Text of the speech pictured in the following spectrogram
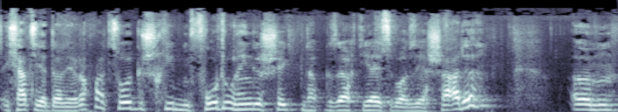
ich hatte ja dann ja nochmal zurückgeschrieben, ein Foto hingeschickt und habe gesagt, ja, ist aber sehr schade. Ähm,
